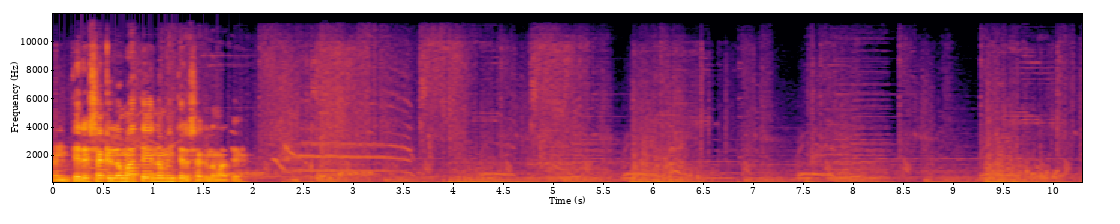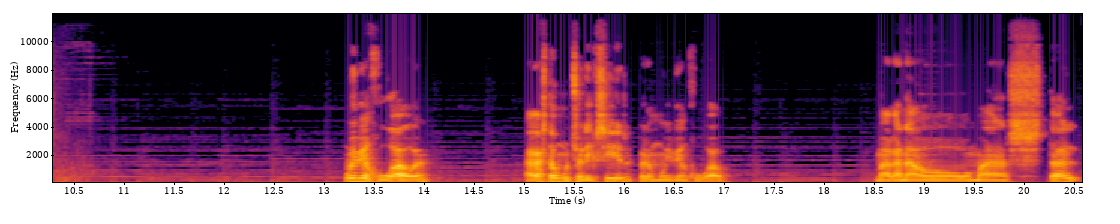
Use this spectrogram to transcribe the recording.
¿Me interesa que lo mate? No me interesa que lo mate. Muy bien jugado, ¿eh? Ha gastado mucho elixir, pero muy bien jugado. Me ha ganado más tal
